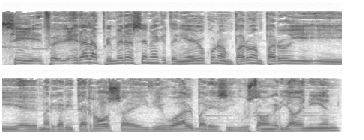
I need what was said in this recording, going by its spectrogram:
sí, fue- era la primera escena que tenía yo con Amparo, Amparo y, y, eh, Margarita Rosa y Diego Álvarez y Gustavo ya venían,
